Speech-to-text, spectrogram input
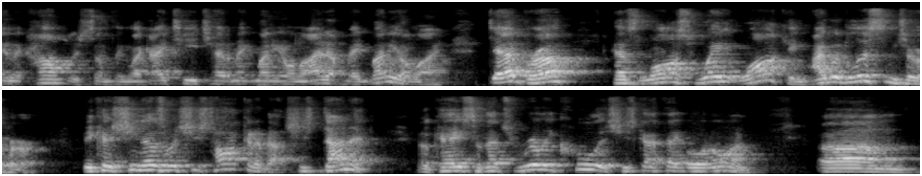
and accomplished something. Like I teach how to make money online. I've made money online. Deborah has lost weight walking. I would listen to her because she knows what she's talking about. She's done it. Okay. So that's really cool that she's got that going on. Um,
